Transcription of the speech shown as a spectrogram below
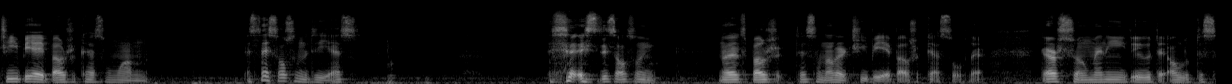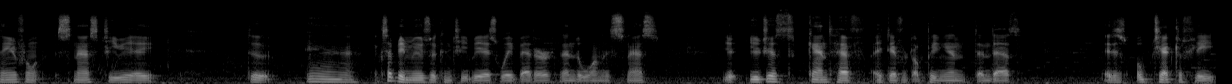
GBA Bowser Castle 1. Isn't this also in the DS? is this also in... No, that's Bowser... There's another GBA Bowser Castle there. There are so many, dude. They all look the same from SNES GBA. Dude, yeah. Except the music in GBA is way better than the one in SNES. You, you just can't have a different opinion than that. It is objectively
